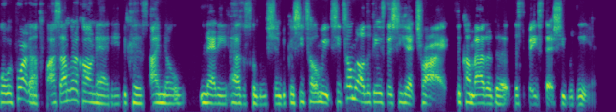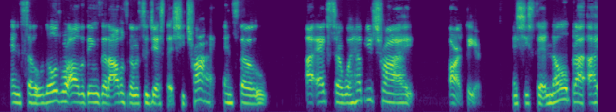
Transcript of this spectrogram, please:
well, before I got off the phone, I said I'm going to call Natty because I know Natty has a solution because she told me she told me all the things that she had tried to come out of the the space that she was in. And so those were all the things that I was going to suggest that she try. And so I asked her, "Well, have you tried art there?" And she said, "No, but I,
